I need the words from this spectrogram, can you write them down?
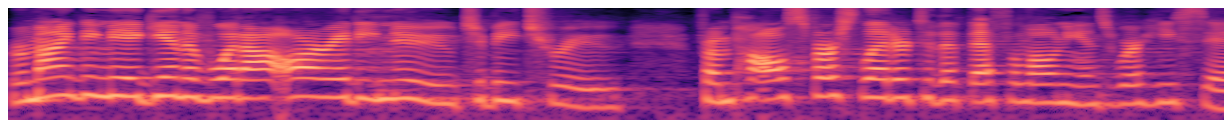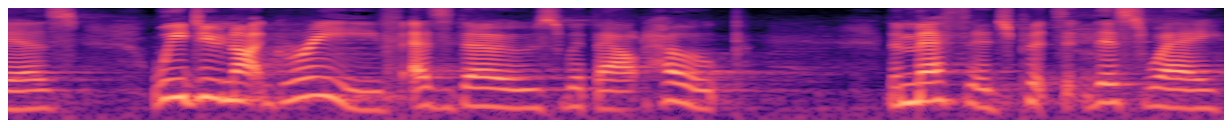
reminding me again of what I already knew to be true from Paul's first letter to the Thessalonians, where he says, We do not grieve as those without hope. The message puts it this way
